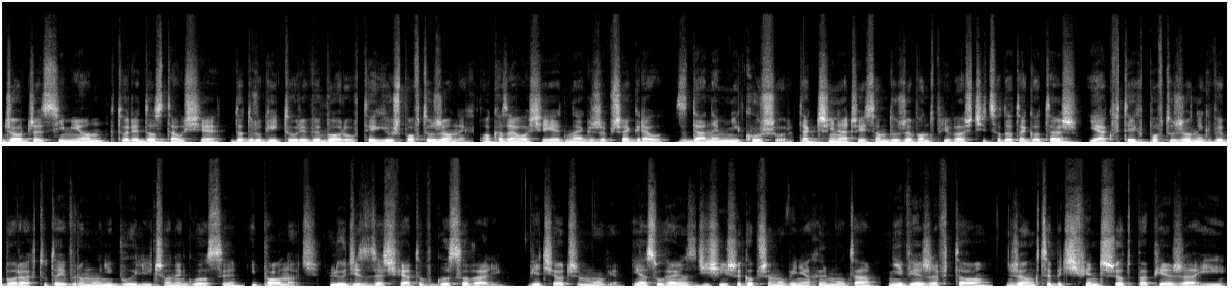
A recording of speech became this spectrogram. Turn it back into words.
George Simeon, który dostał się do drugiej tury wyborów, tych już powtórzonych. Okazało się jednak, że przegrał z Danem Nikuszur. Tak czy inaczej są duże wątpliwości co do tego też, jak w tych powtórzonych wyborach tutaj w Rumunii były liczone głosy i ponoć ludzie z zaświatów głosowali. Wiecie o czym mówię. Ja słuchając dzisiejszego przemówienia Helmuta, nie wierzę w to, że on chce być świętszy od papieża i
